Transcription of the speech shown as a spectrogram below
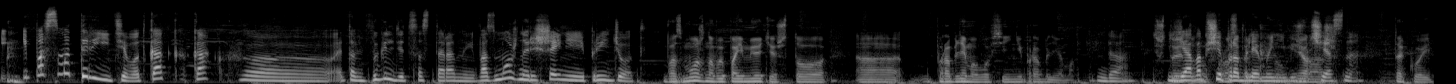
И, и посмотрите, вот как, как э, это выглядит со стороны. Возможно, решение и придет. Возможно, вы поймете, что э, проблема вовсе и не проблема. Да. Что Я это, ну, вообще просто, проблемы ну, не вижу, честно. Такой.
